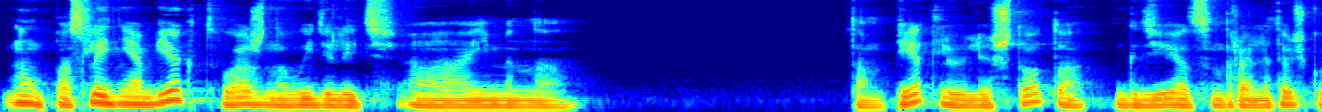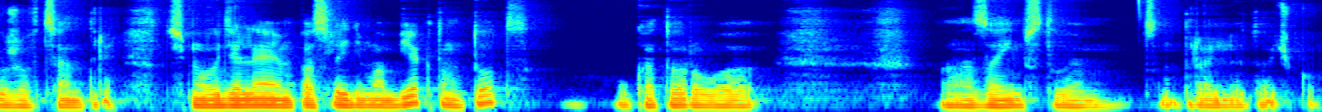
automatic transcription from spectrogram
ну, последний объект важно выделить а, именно там петлю или что-то, где центральная точка уже в центре. То есть мы выделяем последним объектом тот, у которого а, заимствуем центральную точку.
